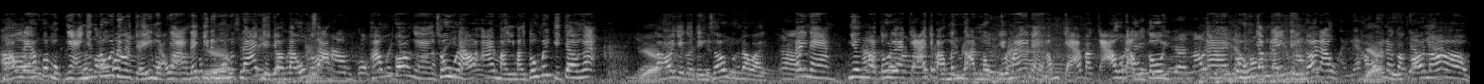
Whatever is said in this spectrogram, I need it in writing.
mà hôm nay không có một ngàn dính túi đưa chị một ngàn để chị đi mua nước đá về cho người ta uống sao? không có ngàn xu nào ai mà gì mà tôi không biết gì trơn á Dạ. hỏi vậy rồi tiền số cưng đâu rồi. À. đây nè nhưng mà tôi đã trả cho bà Minh Thành một triệu mấy này không trả bà cạo đầu tôi. à, tôi không dám lấy tiền đó đâu. Dạ. hỏi nó có có nó không.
